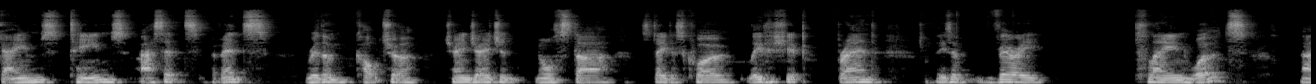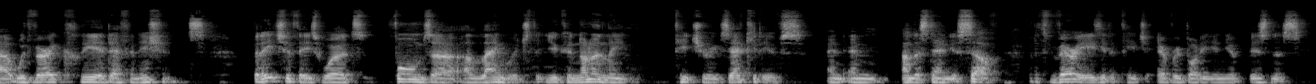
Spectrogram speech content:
games, teams, assets, events, rhythm, culture, change agent, North Star, status quo, leadership, brand. These are very plain words uh, with very clear definitions. But each of these words forms a, a language that you can not only teach your executives and, and understand yourself, but it's very easy to teach everybody in your business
